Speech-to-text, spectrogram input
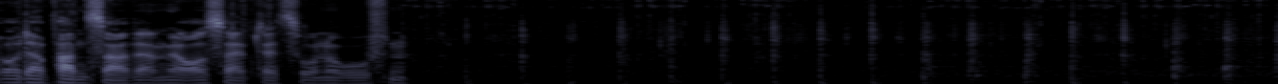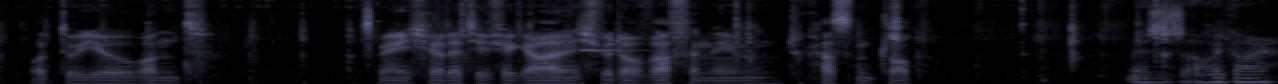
oder Panzer, wenn wir außerhalb der Zone rufen. What do you want? Ist mir eigentlich relativ egal. Ich würde auch Waffe nehmen. Du hast einen Drop. Mir ist es auch egal.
